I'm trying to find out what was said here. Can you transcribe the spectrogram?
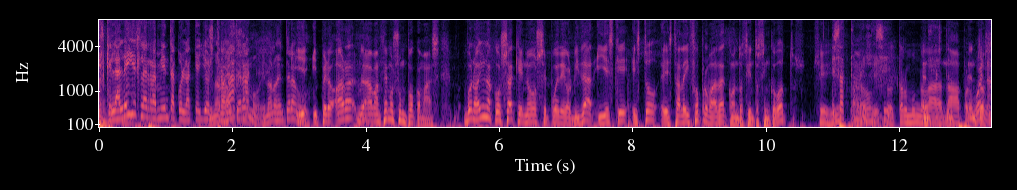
Es que la ley es la herramienta con la que ellos Y no nos enteramos, y no nos enteramos. Y, y- pero ahora avancemos un poco más. Bueno, hay una cosa que no se puede olvidar y es que esto, esta ley fue aprobada con 205 votos. Sí, Exactamente, claro, sí. todo- todo el mundo la daba por buena. Entonces,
